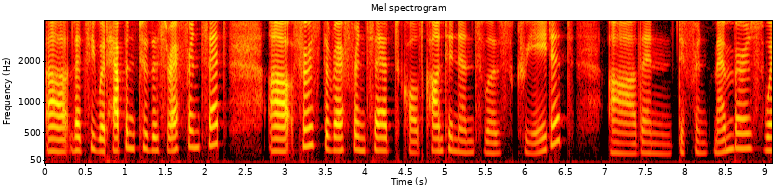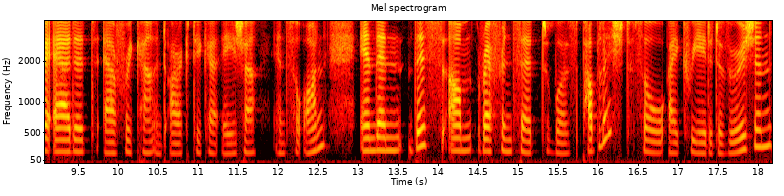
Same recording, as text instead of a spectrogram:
Uh, let's see what happened to this reference set. Uh, first, the reference set called continents was created. Uh, then different members were added, Africa, Antarctica, Asia, and so on. And then this um, reference set was published. So I created a version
